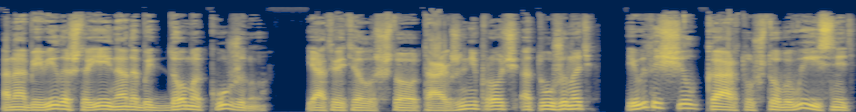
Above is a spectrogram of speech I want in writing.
Она объявила, что ей надо быть дома к ужину, я ответил, что также не прочь отужинать, и вытащил карту, чтобы выяснить,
